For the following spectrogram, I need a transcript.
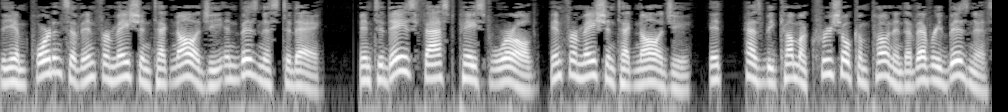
The importance of information technology in business today. In today's fast-paced world, information technology, IT, has become a crucial component of every business,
